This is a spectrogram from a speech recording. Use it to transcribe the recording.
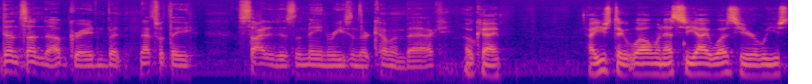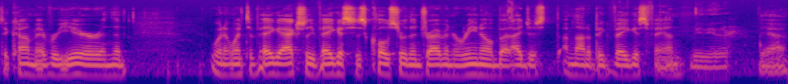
done something to upgrade. But that's what they cited as the main reason they're coming back. Okay. I used to, well, when SCI was here, we used to come every year. And then when it went to Vegas, actually, Vegas is closer than driving to Reno, but I just, I'm not a big Vegas fan. Me neither. Yeah.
